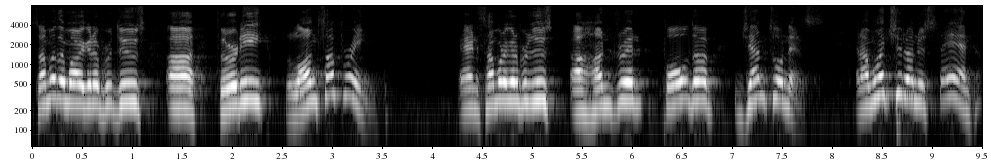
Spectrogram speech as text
Some of them are going to produce uh, 30 long suffering. And some are going to produce a hundredfold of gentleness. And I want you to understand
